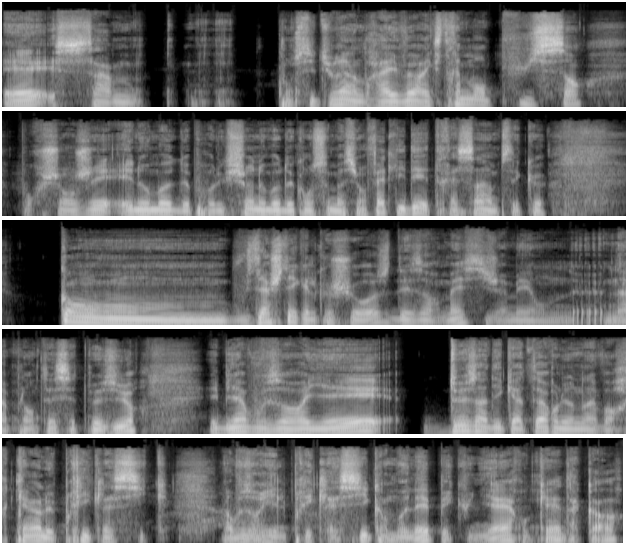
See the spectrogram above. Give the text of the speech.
et ça constituerait un driver extrêmement puissant pour changer et nos modes de production et nos modes de consommation. En fait, l'idée est très simple, c'est que quand vous achetez quelque chose, désormais, si jamais on implantait cette mesure, eh bien, vous auriez deux indicateurs au lieu d'en avoir qu'un, le prix classique. Hein, vous auriez le prix classique en monnaie pécuniaire, ok, d'accord.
